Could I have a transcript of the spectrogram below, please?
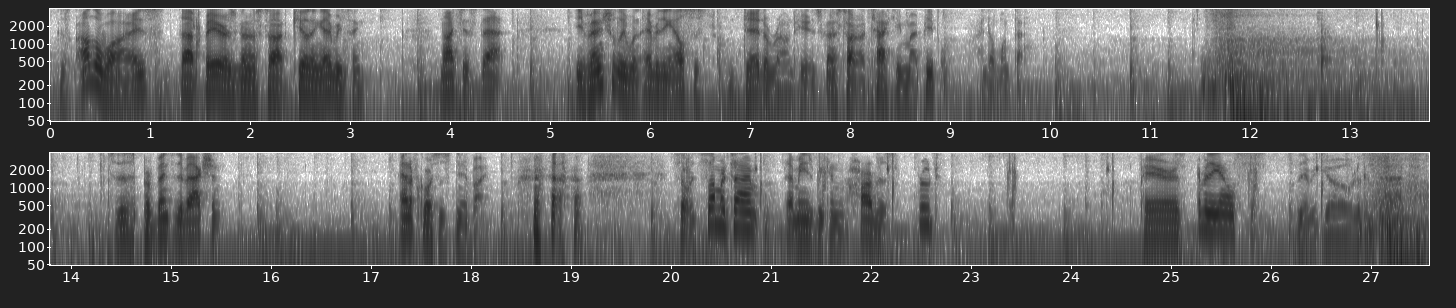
Because otherwise, that bear is going to start killing everything. Not just that. Eventually, when everything else is dead around here, it's going to start attacking my people. I don't want that. So this is preventative action. And of course it's nearby. so it's summertime. That means we can harvest fruit, pears, everything else. There we go. Look at that.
